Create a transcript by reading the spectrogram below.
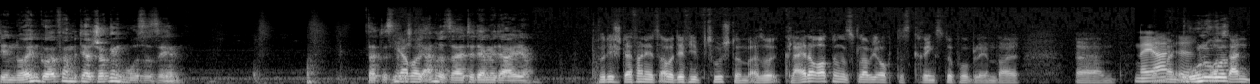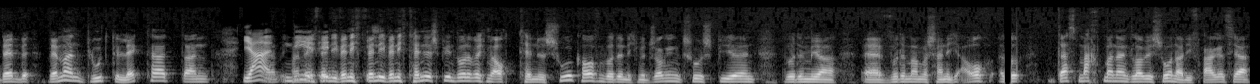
den neuen Golfer mit der Jogginghose sehen? Das ist Ja, nämlich die andere Seite der Medaille. Würde ich Stefan jetzt aber definitiv zustimmen. Also Kleiderordnung ist, glaube ich, auch das geringste Problem, weil ähm, Naja, wenn, man äh, Bruno- dann, wenn, wenn man Blut geleckt hat, dann ja, ähm, ich meine, wenn, ich, wenn, ich, wenn, ich, wenn ich Tennis spielen würde, würde ich mir auch Tennisschuhe kaufen, würde nicht mit Jogging-Schuhe spielen, würde mir, äh, würde man wahrscheinlich auch, also das macht man dann, glaube ich, schon. Aber die Frage ist ja,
